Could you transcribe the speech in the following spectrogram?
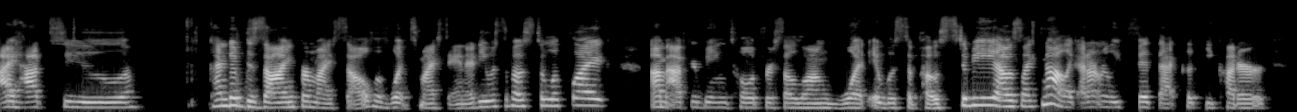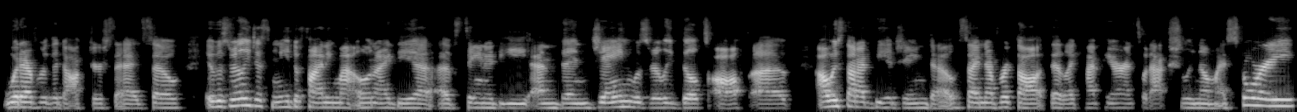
I had to kind of design for myself of what my sanity was supposed to look like. Um, after being told for so long what it was supposed to be, I was like, no, like I don't really fit that cookie cutter whatever the doctor said. So it was really just me defining my own idea of sanity. And then Jane was really built off of, I always thought I'd be a Jane Doe. So I never thought that like my parents would actually know my story.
